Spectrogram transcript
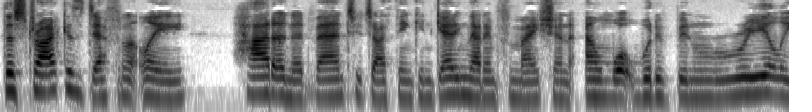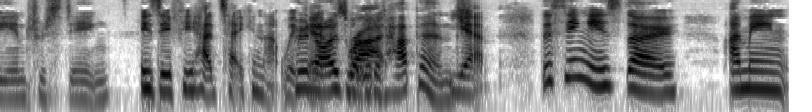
the Strikers definitely had an advantage, I think, in getting that information. And what would have been really interesting, Is if he had taken that wicket. who knows what would have happened? Yeah. The thing is, though, I mean,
